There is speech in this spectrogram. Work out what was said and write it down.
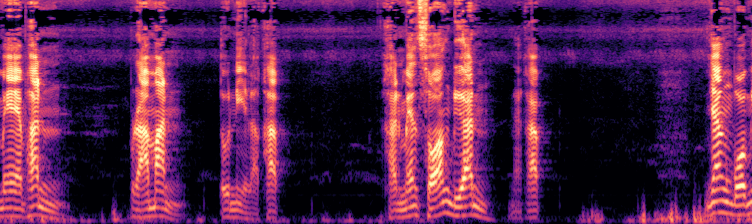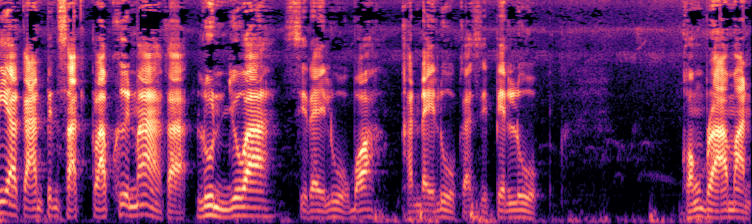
แม่พันธุ์บรามันตัวนี้แหละครับขันแม่นสองเดือนนะครับ ยังบ่มีอาการเป็นสัตว์กลับขึ้นมากะรุ่นอยู่ว่าสิได้ลูกบ่คันได้ลูกก็สิเป็นลูก ของบรามัน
